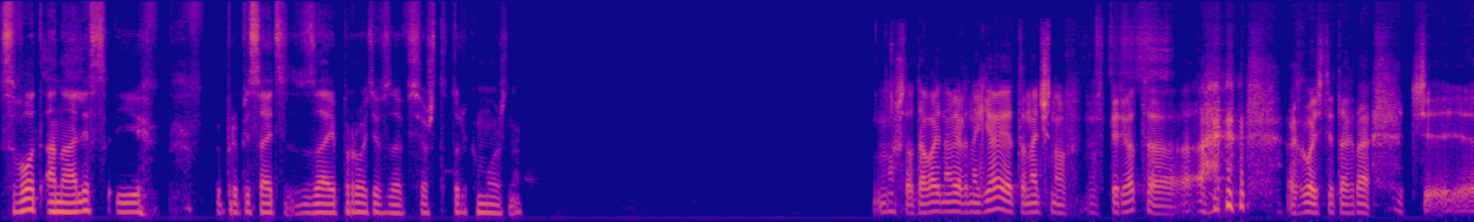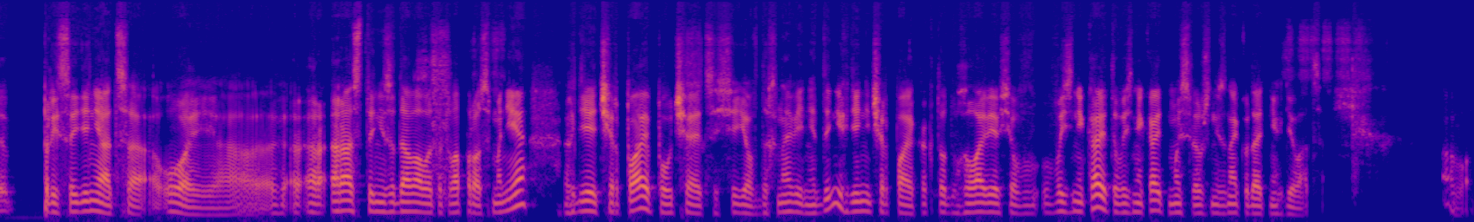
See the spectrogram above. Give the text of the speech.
свод анализ и прописать за и против за все, что только можно. Ну что, давай, наверное, я это начну вперед, э, гости тогда э, присоединяться. Ой, а, раз ты не задавал этот вопрос мне, где черпаю, получается, сие вдохновение? Да нигде не черпаю, как тут в голове все возникает и возникает мысль, уже не знаю, куда от них деваться. Вот,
